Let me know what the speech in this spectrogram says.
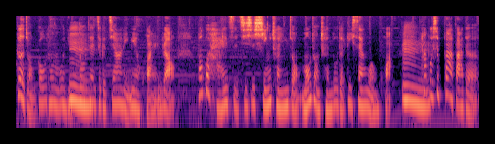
各种沟通的问题都在这个家里面环绕，嗯、包括孩子其实形成一种某种程度的第三文化，嗯，他不是爸爸的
